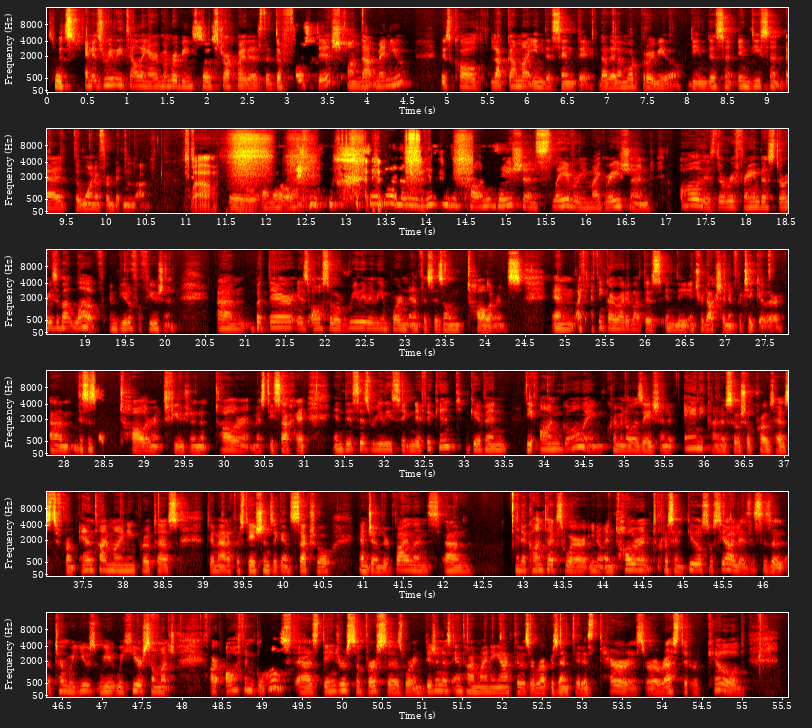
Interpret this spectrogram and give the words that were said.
So it's and it's really telling. I remember being so struck by this that the first dish on that menu is called La Cama Indecente, La del Amor Prohibido, the indecent, indecent bed, the one of forbidden love. Wow. So I know. so again, I mean, history of colonization, slavery, migration, all of this, they're reframed as stories about love and beautiful fusion. Um, but there is also a really, really important emphasis on tolerance. And I, I think I write about this in the introduction in particular. Um, this is tolerant fusion, a tolerant mestizaje. And this is really significant given the ongoing criminalization of any kind of social protest, from anti mining protests to manifestations against sexual and gendered violence. Um, in a context where you know intolerant resentidos sociales this is a, a, term we use we, we hear so much are often glossed as dangerous subversives where indigenous anti-mining activists are represented as terrorists or arrested or killed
